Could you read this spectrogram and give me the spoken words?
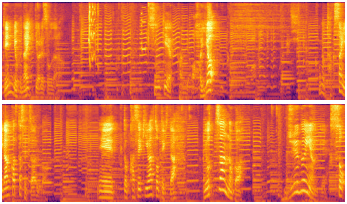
電力ないって言われそうだな。新契約完了。あ早っ。このたくさんいらんかった説あるわ。えー、っと、化石は取ってきた ?4 つあんのか？十分やんけ。クソ。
